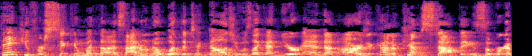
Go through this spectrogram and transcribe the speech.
thank you for sticking with us. I don't know what the technology was like on your end. On ours, it kind of kept stopping, so we're going to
